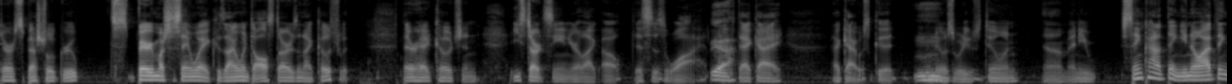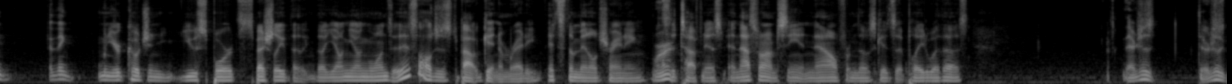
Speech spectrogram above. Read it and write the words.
they're a special group. It's very much the same way because I went to All Stars and I coached with their head coach, and you start seeing you're like, oh, this is why. Like, Yeah. that guy, that guy was good. Mhm. He knows what he was doing, um, and he same kind of thing. You know, I think I think when you're coaching youth sports, especially the the young young ones, it's all just about getting them ready. It's the mental training, it's the toughness, and that's what I'm seeing now from those kids that played with us. They're just they're just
